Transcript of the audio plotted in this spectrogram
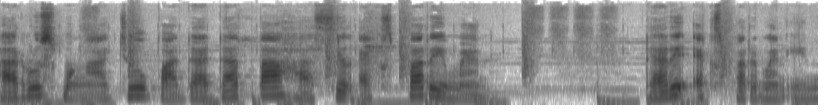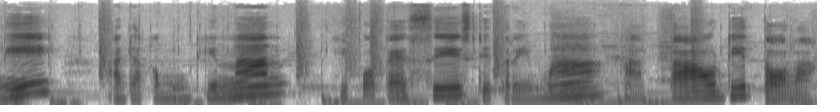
harus mengacu pada data hasil eksperimen. Dari eksperimen ini, ada kemungkinan hipotesis diterima atau ditolak.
